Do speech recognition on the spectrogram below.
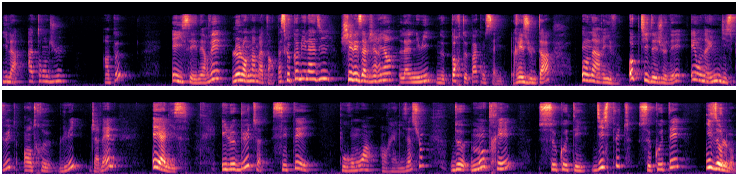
il a attendu un peu, et il s'est énervé le lendemain matin. Parce que comme il a dit, chez les Algériens, la nuit ne porte pas conseil. Résultat, on arrive au petit déjeuner et on a une dispute entre lui, Jamel, et Alice. Et le but, c'était pour moi en réalisation, de montrer ce côté dispute, ce côté isolement.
